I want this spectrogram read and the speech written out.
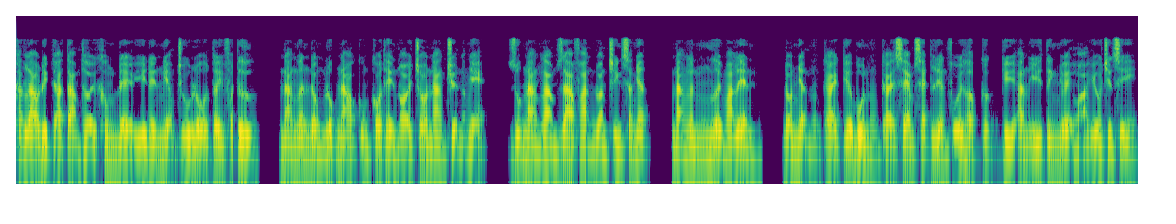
Khắc lao địch á tạm thời không để ý đến niệm chú lỗ tây phất tư, nàng ngân đồng lúc nào cũng có thể nói cho nàng chuyện nặng nhẹ, giúp nàng làm ra phán đoán chính xác nhất, nàng lấn người mà lên đón nhận cái kia bốn cái xem xét liền phối hợp cực kỳ ăn ý tinh nhuệ hỏa yêu chiến sĩ.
